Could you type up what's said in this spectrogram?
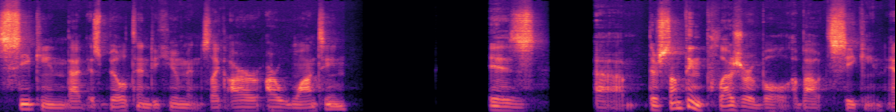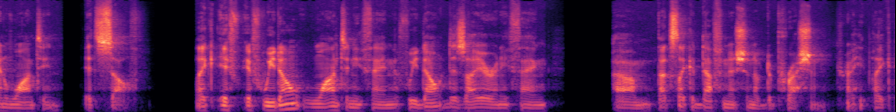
seeking that is built into humans like our our wanting is um, there's something pleasurable about seeking and wanting itself like if if we don't want anything if we don't desire anything um, that's like a definition of depression right like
